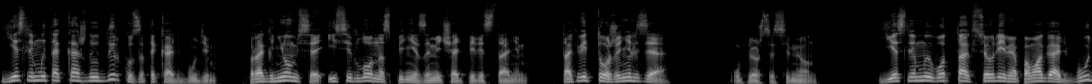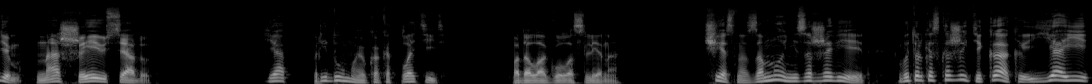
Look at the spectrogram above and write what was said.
Если мы так каждую дырку затыкать будем, прогнемся и седло на спине замечать перестанем. Так ведь тоже нельзя, уперся Семен. Если мы вот так все время помогать будем, на шею сядут. Я придумаю, как отплатить, подала голос Лена. Честно, за мной не заржавеет. Вы только скажите, как, я и...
